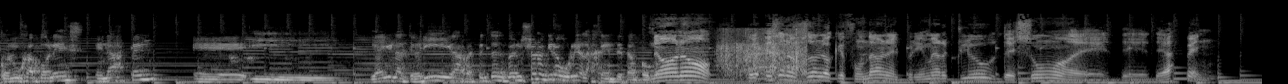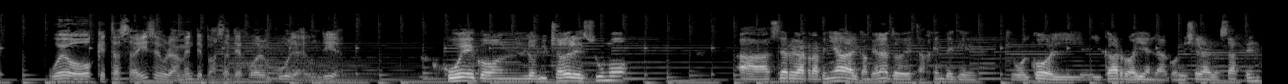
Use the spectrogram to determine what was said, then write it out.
con un japonés en Aspen eh, y, y hay una teoría respecto a eso, pero yo no quiero aburrir a la gente tampoco. No, no, pero esos no son los que fundaron el primer club de sumo de, de, de Aspen. Huevo, vos que estás ahí seguramente pasaste a jugar un pool algún día. Jugué con los luchadores de sumo a hacer garrapiñada al campeonato de esta gente que, que volcó el, el carro ahí en la cordillera de los Aspen.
